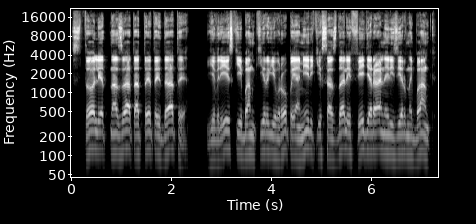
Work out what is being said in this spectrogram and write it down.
Сто лет назад от этой даты еврейские банкиры Европы и Америки создали Федеральный резервный банк,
